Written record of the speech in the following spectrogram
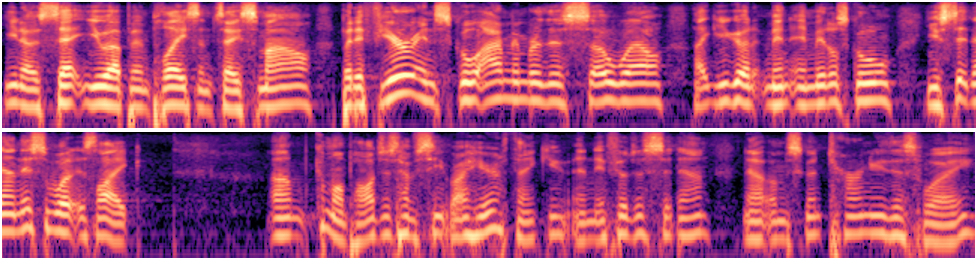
you know, set you up in place and say smile. But if you're in school, I remember this so well. Like you go to, in, in middle school, you sit down. This is what it's like. Um, come on, Paul, just have a seat right here. Thank you. And if you'll just sit down. Now, I'm just going to turn you this way.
